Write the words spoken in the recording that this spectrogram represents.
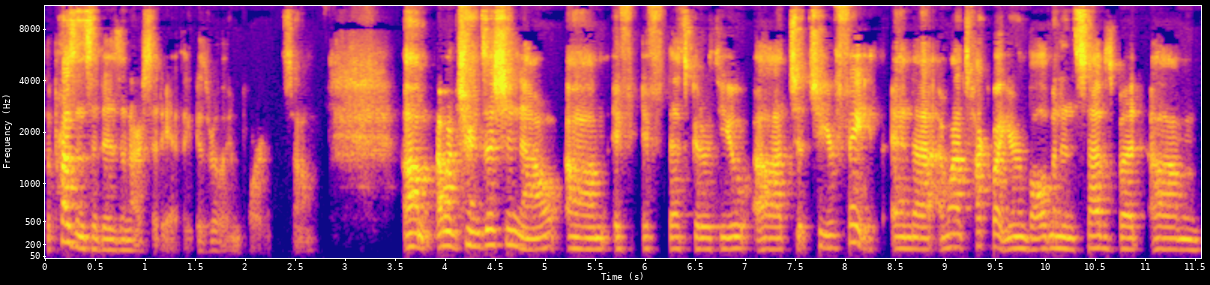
the presence it is in our city, I think, is really important. So um, I want to transition now, um, if, if that's good with you, uh, to, to your faith. And uh, I want to talk about your involvement in SEBS, but um,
